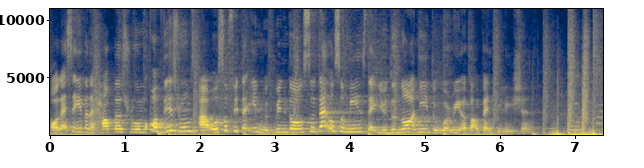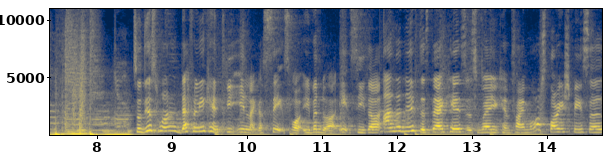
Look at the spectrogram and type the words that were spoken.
or let's say even a helper's room. All of these rooms are also fitted in with windows so that also means that you do not need to worry about ventilation. So this one definitely can fit in like a 6 or even a 8 seater. Underneath the staircase is where you can find more storage spaces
